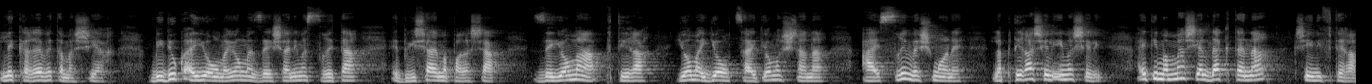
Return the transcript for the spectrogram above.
לקרב את המשיח. בדיוק היום, היום הזה, שאני מסריטה את פגישה עם הפרשה, זה יום הפטירה, יום היורצייט, יום השנה, ה-28 לפטירה של אימא שלי. הייתי ממש ילדה קטנה כשהיא נפטרה.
